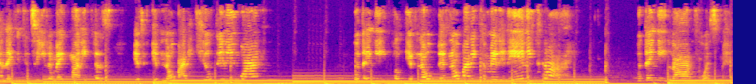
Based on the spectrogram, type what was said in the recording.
and they can continue to make money. Because if, if nobody killed anyone, would they need if no if nobody committed any crime, would they need law enforcement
